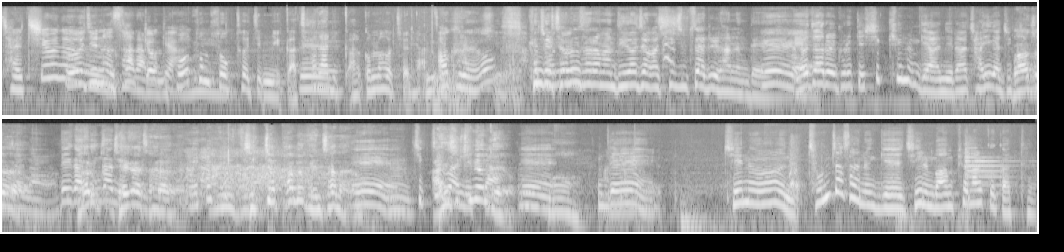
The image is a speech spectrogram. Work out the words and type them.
잘 치우는 성격이 보통 아니에요. 속 터집니까? 네. 차라리 깔끔하고 처리하는 게아 그래요? 낫지. 근데 저는- 저런 사람한테 여자가 시집살이를 하는데. 네. 여자를 그렇게 시키는 게 아니라 자기가 직접 맞아요. 하잖아요. 내가 바로 생각했을 제가 때. 잘 알아요. 직접 하면 괜찮아요. 예, 직접 안 시키면 하니까. 돼요. 예. 어. 근데 쟤는 저 혼자 사는 게 제일 마음 편할 것 같아요.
